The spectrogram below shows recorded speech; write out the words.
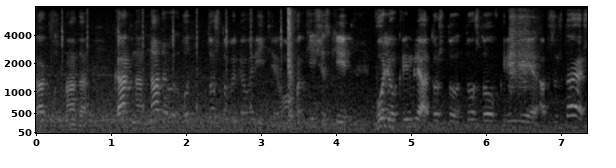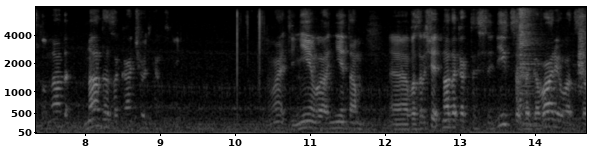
как вот надо, как на- надо, вот то, что вы говорите, он фактически волю Кремля, то, что, то, что в Кремле обсуждают, что надо, надо заканчивать конфликт. Понимаете, не, не там э, возвращать, надо как-то садиться, договариваться.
